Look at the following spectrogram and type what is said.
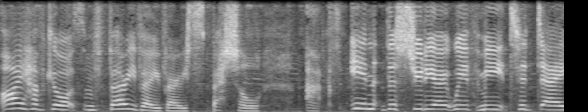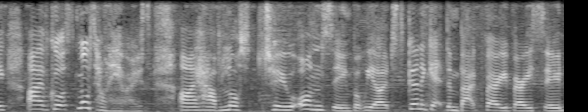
I have got some very, very, very special acts in the studio with me today. I've got Small Town Heroes. I have lost two on Zoom, but we are just going to get them back very, very soon.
